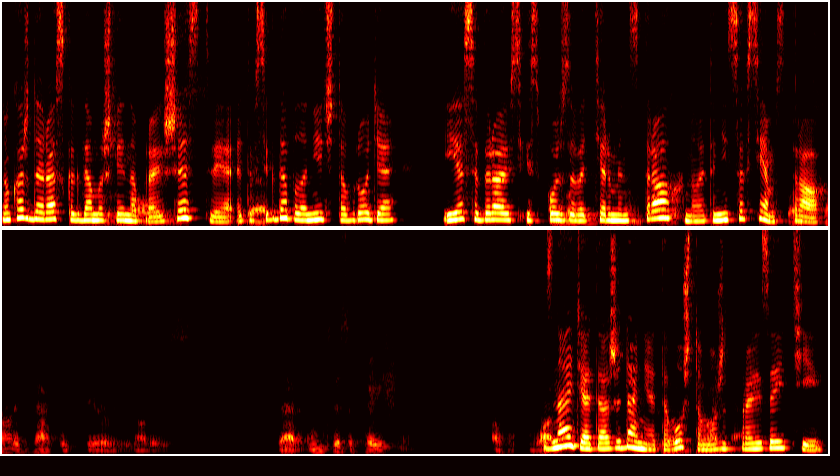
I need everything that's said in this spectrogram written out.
Но каждый раз, когда мы шли на происшествие, это всегда было нечто вроде и я собираюсь использовать термин «страх», но это не совсем страх. Знаете, это ожидание того, что может произойти.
